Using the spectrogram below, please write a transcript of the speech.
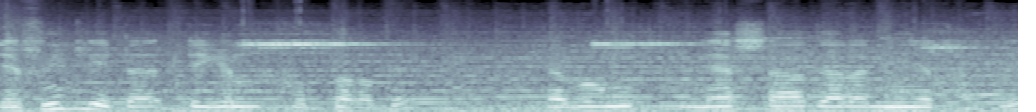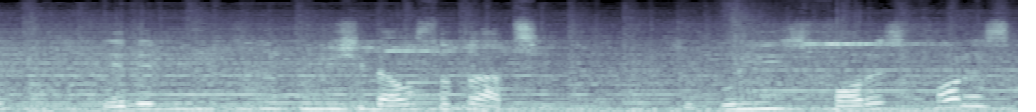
ডেফিনেটলি এটা টেকেল করতে হবে। এবং নেশা যারা নিয়ে থাকে, এদের বিরুদ্ধে পুলিশি ব্যবস্থা তো আছে। পুলিশ ফরেস্ট ফরেস্ট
